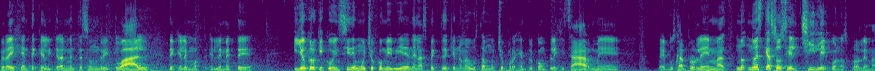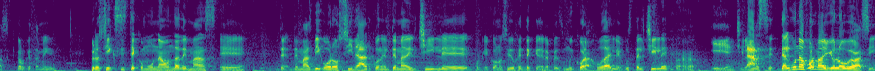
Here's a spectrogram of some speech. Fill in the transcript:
pero hay gente que literalmente es un ritual de que le, le mete... Y yo creo que coincide mucho con mi vida en el aspecto de que no me gusta mucho, por ejemplo, complejizarme, eh, buscar problemas. No, no es que asocie el chile con los problemas, creo que también... Pero sí existe como una onda de más... Eh, de, más vigorosidad con el tema del chile, porque he conocido gente que de repente es muy corajuda y le gusta el chile y enchilarse. De alguna forma yo lo veo así.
